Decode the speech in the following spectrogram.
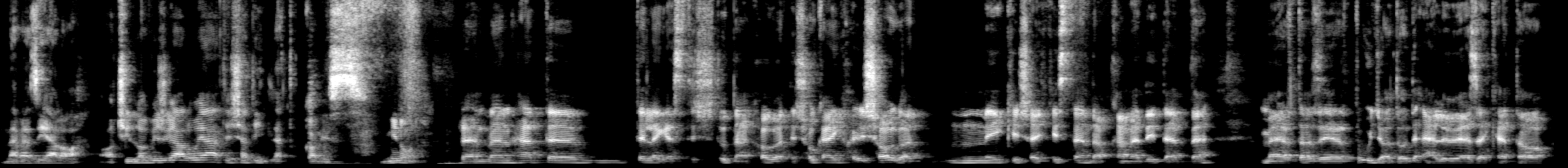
nevezi el a, a csillagvizsgálóját, és hát így lett Kanisz Minor. Rendben, hát tényleg ezt is tudnánk hallgatni sokáig, és hallgatnék is egy kis stand-up comedy ebbe, mert azért úgy adod elő ezeket a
